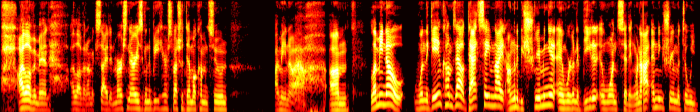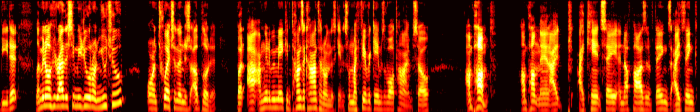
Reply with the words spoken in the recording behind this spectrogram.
I love it, man. I love it. I'm excited. Mercenaries is gonna be here. Special demo coming soon. I mean, wow. Um, let me know when the game comes out that same night, I'm going to be streaming it and we're going to beat it in one sitting. We're not ending stream until we beat it. Let me know if you'd rather see me do it on YouTube or on Twitch and then just upload it. But I, am going to be making tons of content on this game. It's one of my favorite games of all time. So I'm pumped. I'm pumped, man. I I can't say enough positive things. I think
